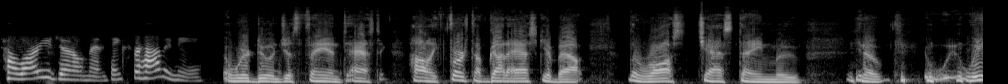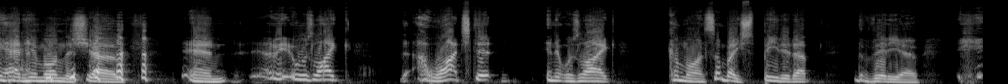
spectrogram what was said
How are you, gentlemen? Thanks for having me. We're doing just fantastic. Holly, first I've got to ask you about the Ross Chastain move you know, we, we had him on the show, and I mean, it was like I watched it, and it was like, come on, somebody speeded up the video. He,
